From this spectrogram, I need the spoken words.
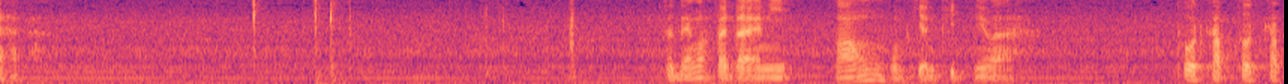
นะฮะแสดงว่าแฟลชไดรฟ์อันนี้เอ้าผมเขียนผิดนี่หว่า โทษครับ โทษครับ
